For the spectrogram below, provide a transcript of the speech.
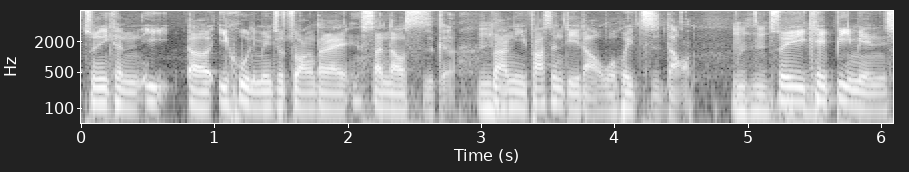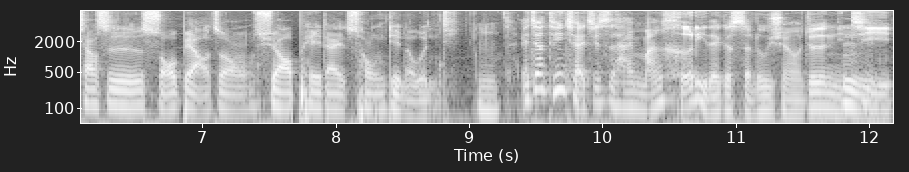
所以你可能一呃一户里面就装大概三到四个。那你发生跌倒，我会知道。嗯哼，所以可以避免像是手表这种需要佩戴充电的问题。嗯，哎，这样听起来其实还蛮合理的一个 solution 哦，就是你既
